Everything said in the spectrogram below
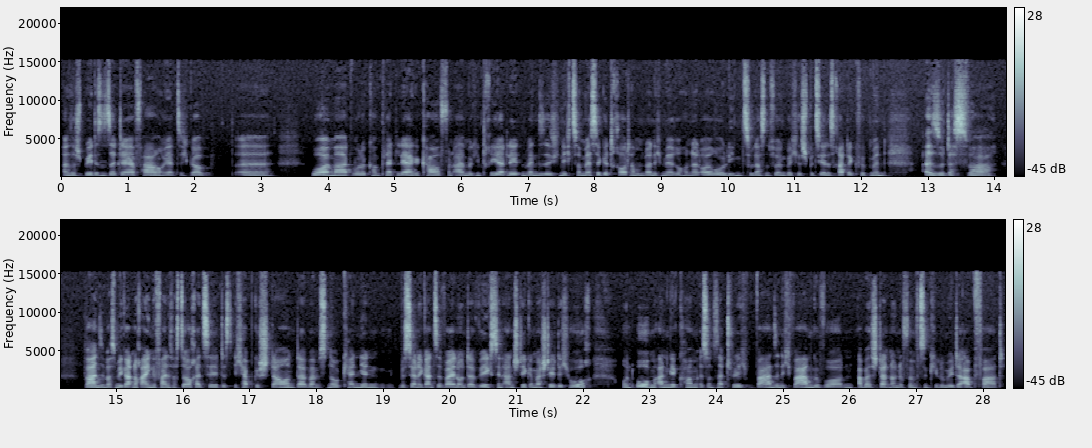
Also mhm. spätestens seit der Erfahrung ja. jetzt, ich glaube, äh, Walmart wurde komplett leer gekauft von allen möglichen Triathleten, wenn sie sich nicht zur Messe getraut haben, um da nicht mehrere hundert Euro liegen zu lassen für irgendwelches spezielles Radequipment. Also das war Wahnsinn. Was mir gerade noch eingefallen ist, was du auch erzählt hast. Ich habe gestaunt, da beim Snow Canyon bist du ja eine ganze Weile unterwegs, den Anstieg immer stetig hoch. Und oben angekommen ist uns natürlich wahnsinnig warm geworden, aber es stand noch eine 15 Kilometer Abfahrt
